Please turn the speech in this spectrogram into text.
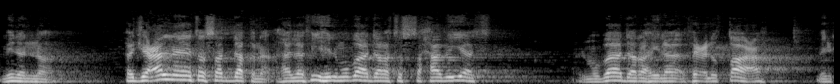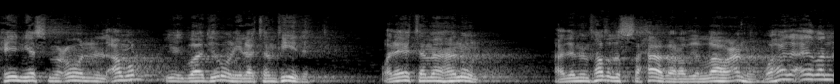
من النار. فجعلنا يتصدقن هذا فيه المبادرة الصحابيات المبادرة إلى فعل الطاعة. من حين يسمعون الأمر يبادرون إلى تنفيذه ولا يتماهنون. هذا من فضل الصحابة رضي الله عنهم. وهذا أيضا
